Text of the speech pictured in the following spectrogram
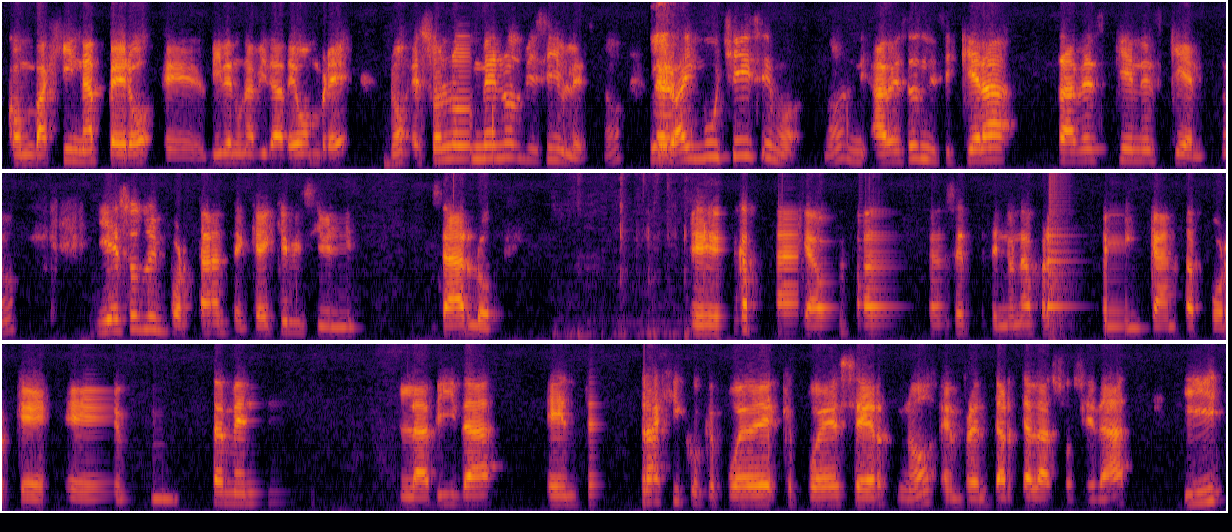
con, vagina, pero eh, viven una vida de hombre, ¿no? Son los menos visibles, ¿no? Claro. Pero hay muchísimos, ¿no? A veces ni siquiera sabes quién es quién, ¿no? Y eso es lo importante, que hay que visibilizarlo. Eh, tenía una frase que me encanta porque eh, la vida entre trágico que puede, que puede ser, ¿no? Enfrentarte a la sociedad y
